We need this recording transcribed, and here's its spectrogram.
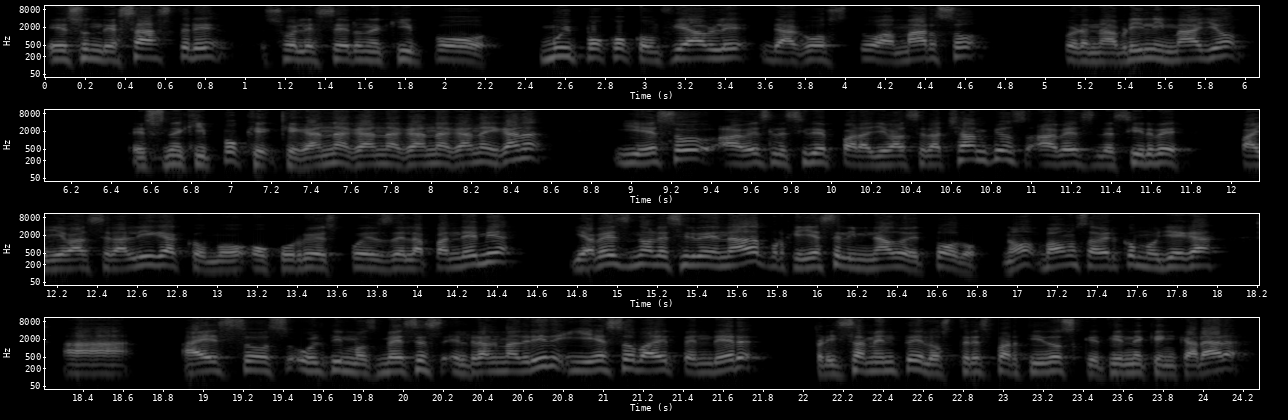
es un desastre, suele ser un equipo muy poco confiable de agosto a marzo, pero en abril y mayo es un equipo que, gana, gana, gana, gana y gana. Y eso a veces le sirve para llevarse la Champions, a veces le sirve para llevarse la Liga, como ocurrió después de la pandemia, y a veces no le sirve de nada porque ya es eliminado de todo, ¿no? Vamos a ver cómo llega a, a esos últimos meses el Real Madrid y eso va a depender precisamente los tres partidos que tiene que encarar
